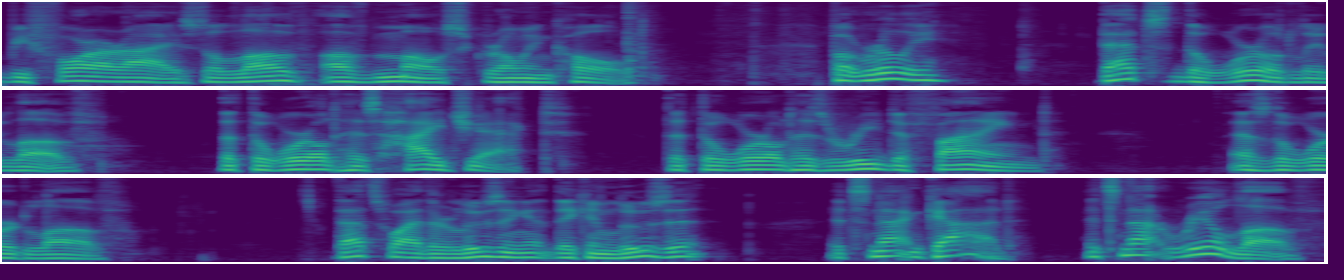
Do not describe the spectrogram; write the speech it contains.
before our eyes the love of most growing cold. But really, that's the worldly love that the world has hijacked, that the world has redefined as the word love. That's why they're losing it. They can lose it. It's not God. It's not real love.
